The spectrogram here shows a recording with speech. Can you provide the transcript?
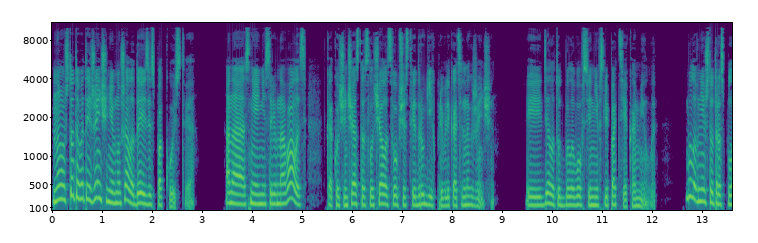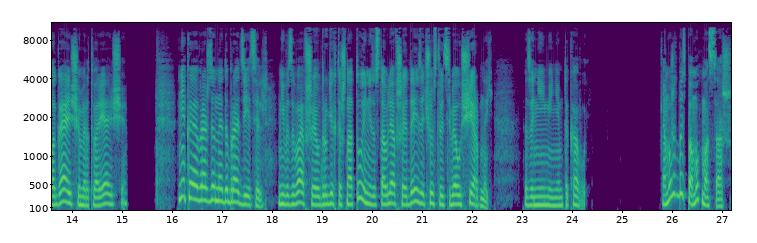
но что-то в этой женщине внушало Дейзи спокойствие. Она с ней не соревновалась, как очень часто случалось в обществе других привлекательных женщин. И дело тут было вовсе не в слепоте Камиллы. Было в ней что-то располагающее, умиротворяющее. Некая врожденная добродетель, не вызывавшая у других тошноту и не заставлявшая Дейзи чувствовать себя ущербной за неимением таковой. А может быть, помог массаж.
